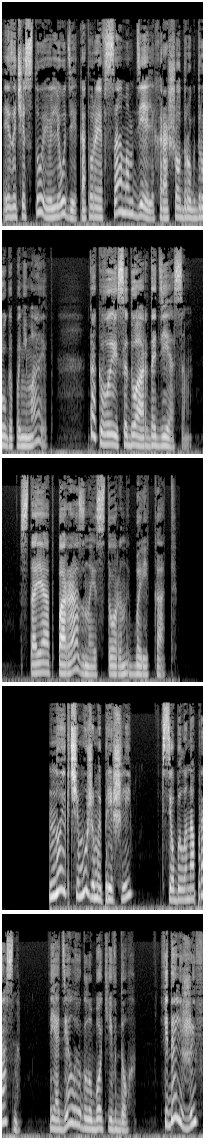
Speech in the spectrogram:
И зачастую люди, которые в самом деле хорошо друг друга понимают, как вы с Эдуардо Диасом, стоят по разные стороны баррикад. Ну и к чему же мы пришли? Все было напрасно. Я делаю глубокий вдох. Фидель жив.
